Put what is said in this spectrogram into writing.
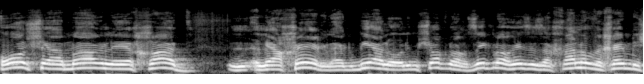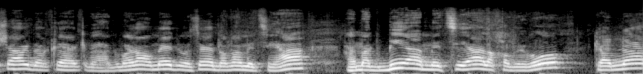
או שאמר לאחד לאחר, להגביה לו, למשוך לו, להחזיק לו, הרי זה זכה לו, וכן בשאר דרכי הקנאה. הגמרא עומדת במסכת במה מציאה, המגביה מציאה לחברו, קנה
